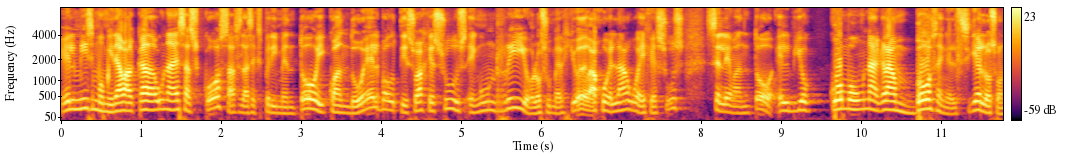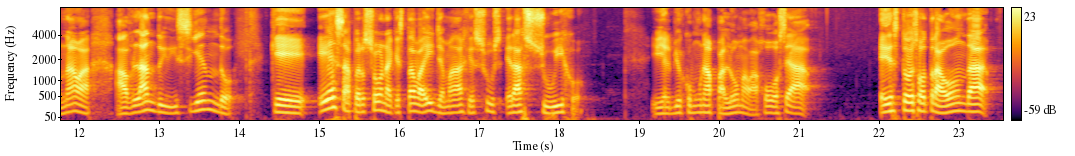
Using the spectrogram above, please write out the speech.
él mismo miraba cada una de esas cosas, las experimentó y cuando él bautizó a Jesús en un río, lo sumergió debajo del agua y Jesús se levantó, él vio como una gran voz en el cielo sonaba hablando y diciendo que esa persona que estaba ahí llamada Jesús era su hijo. Y él vio como una paloma bajó. O sea, esto es otra onda,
